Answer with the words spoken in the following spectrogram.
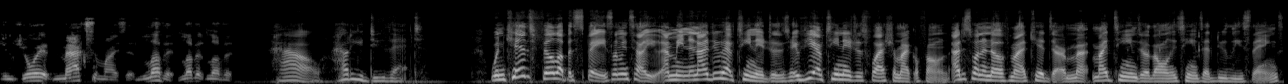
Enjoy it. Maximize it. Love it. Love it. Love it. How? How do you do that? When kids fill up a space, let me tell you. I mean, and I do have teenagers. If you have teenagers, flash your microphone. I just want to know if my kids are my, my teens are the only teens that do these things.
